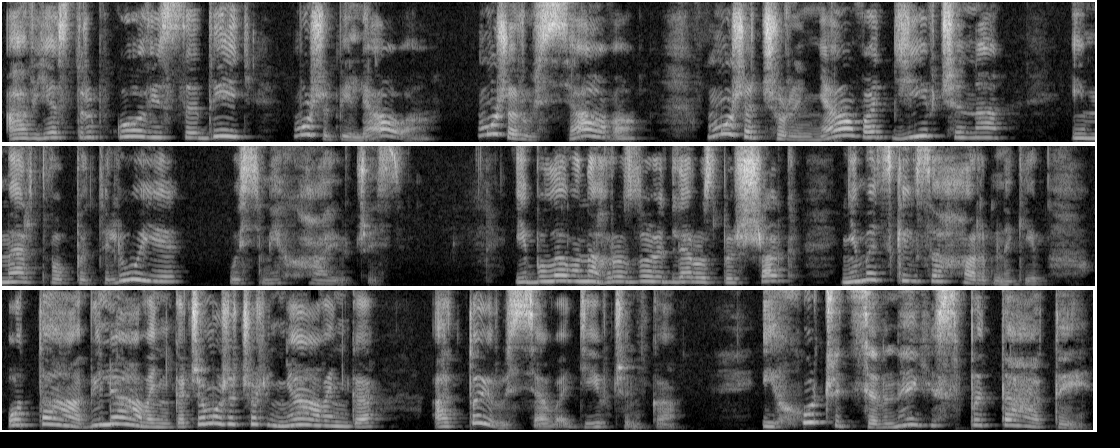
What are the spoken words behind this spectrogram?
А в яструбкові сидить, може, білява, може, русява, може, чорнява дівчина і мертво петлює, усміхаючись. І була вона грозою для розбишак німецьких загарбників. Ота білявенька, чи, може, чорнявенька, а то й русява дівчинка. І хочеться в неї спитати.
